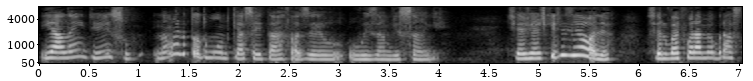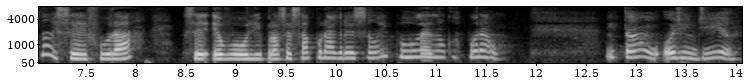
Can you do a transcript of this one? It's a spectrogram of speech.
E além disso, não era todo mundo que aceitava fazer o, o exame de sangue. Tinha gente que dizia: olha, você não vai furar meu braço, não. E se furar, eu vou lhe processar por agressão e por lesão corporal. Então, hoje em dia,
